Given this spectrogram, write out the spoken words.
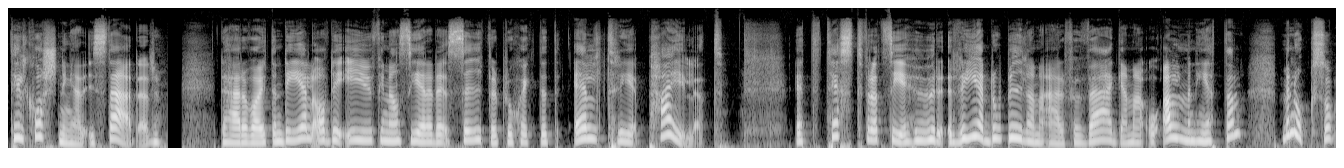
till korsningar i städer. Det här har varit en del av det EU-finansierade Safer-projektet L3 Pilot. Ett test för att se hur redo bilarna är för vägarna och allmänheten, men också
